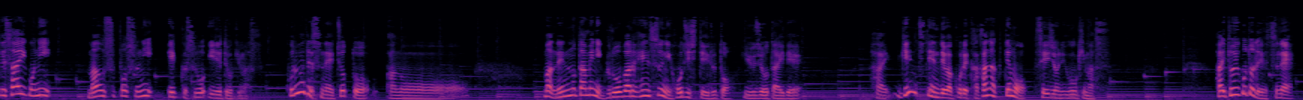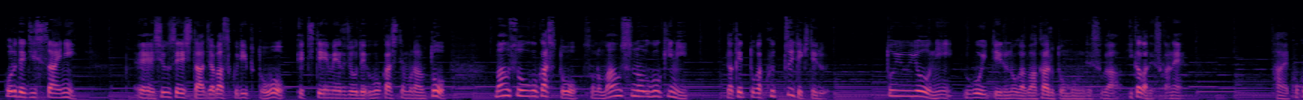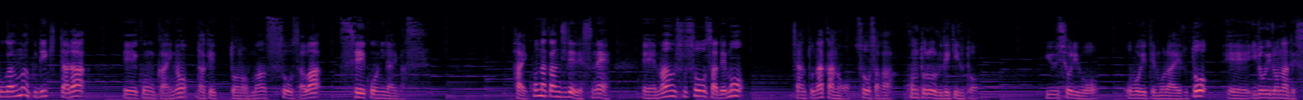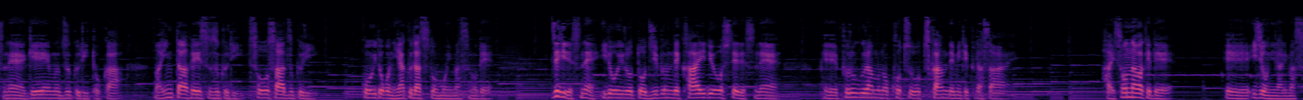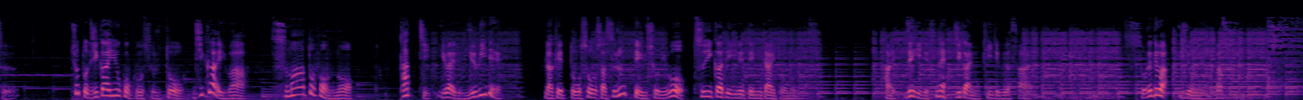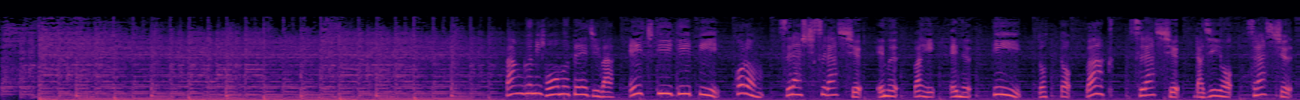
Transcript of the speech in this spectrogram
で、最後にマウスポスに x を入れておきます。これはですね、ちょっと、あのー、まあ、念のためにグローバル変数に保持しているという状態で、はい。現時点ではこれ書かなくても正常に動きます。はい。ということでですね、これで実際に、えー、修正した JavaScript を HTML 上で動かしてもらうと、マウスを動かすと、そのマウスの動きにラケットがくっついてきてるというように動いているのがわかると思うんですが、いかがですかね？はい、ここがうまくできたら、えー、今回のラケットのマウス操作は成功になります。はい、こんな感じでですね、えー、マウス操作でもちゃんと中の操作がコントロールできるという処理を覚えてもらえると、えー、いろいろなですね、ゲーム作りとか、まあ、インターフェース作り、操作作り、こういうとこに役立つと思いますので、ぜひですね、いろいろと自分で改良してですね、えー、プログラムのコツをつかんでみてください。はい、そんなわけで、えー、以上になります。ちょっと次回予告をすると、次回はスマートフォンのタッチ、いわゆる指でラケットを操作するっていう処理を追加で入れてみたいと思います。はい。ぜひですね、次回も聞いてください。それでは以上になります。番組ホームページは http://myn t.work スラッシュラジオスラッシュ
